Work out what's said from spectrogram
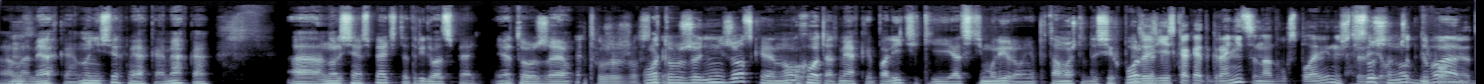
она Мгм. мягкая, ну не сверхмягкая, а мягкая, а 0,75 это 3,25. Это уже Это уже жестко. вот уже не жесткое, но уход от мягкой политики и от стимулирования, потому что до сих пор... То есть как- есть какая-то граница на двух с половиной, что ли? Слушай, Я вот ну что-то не два, помню этого.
